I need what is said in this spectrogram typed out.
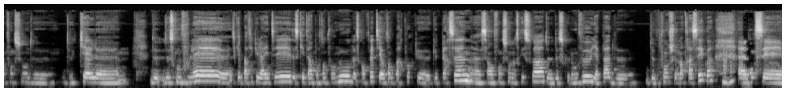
en fonction de, de quel, de, de ce qu'on voulait, de quelle particularité, de ce qui était important pour nous, parce qu'en fait, il y a autant de parcours que, que de personnes, c'est en fonction de notre histoire, de, de ce que l'on veut, il n'y a pas de, de bon chemin tracé, quoi. Mhm. donc c'est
